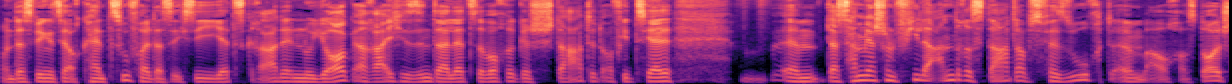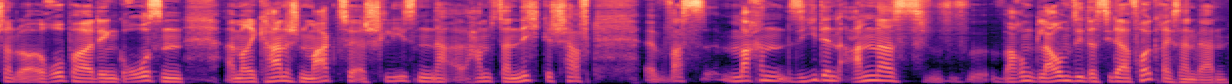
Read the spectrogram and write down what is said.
Und deswegen ist ja auch kein Zufall, dass ich Sie jetzt gerade in New York erreiche. Sie sind da letzte Woche gestartet offiziell. Ähm, das haben ja schon viele andere Startups versucht, ähm, auch aus Deutschland oder Europa, den großen amerikanischen Markt zu erschließen, haben es dann nicht geschafft. Äh, was machen Sie denn anders? Warum glauben Sie, dass Sie da erfolgreich sein werden?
